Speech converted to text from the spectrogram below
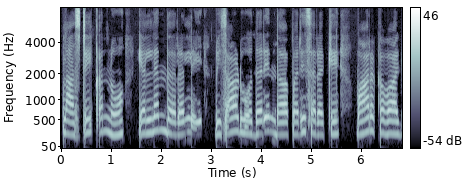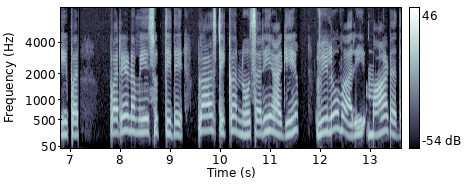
ಪ್ಲಾಸ್ಟಿಕ್ ಅನ್ನು ಎಲ್ಲೆಂದರಲ್ಲಿ ಬಿಸಾಡುವುದರಿಂದ ಪರಿಸರಕ್ಕೆ ಮಾರಕವಾಗಿ ಪರಿಣಮಿಸುತ್ತಿದೆ. ಪ್ಲಾಸ್ಟಿಕ್ ಅನ್ನು ಸರಿಯಾಗಿ ವಿಲೇವಾರಿ ಮಾಡದ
